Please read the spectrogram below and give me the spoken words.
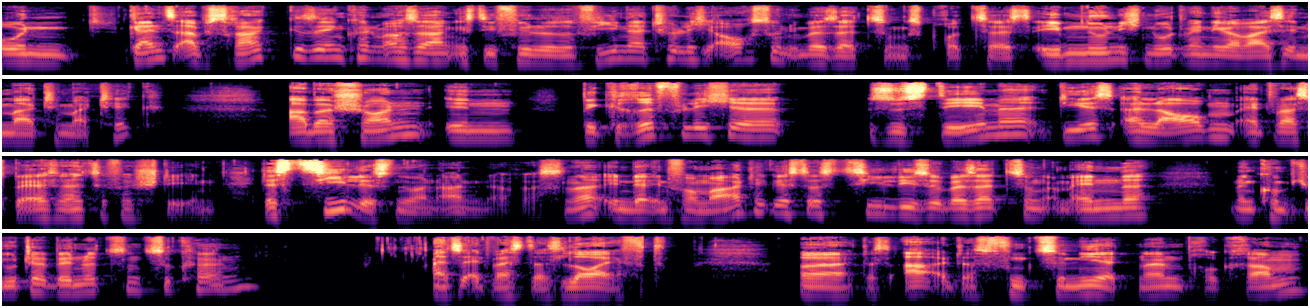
Und ganz abstrakt gesehen können wir auch sagen, ist die Philosophie natürlich auch so ein Übersetzungsprozess. Eben nur nicht notwendigerweise in Mathematik, aber schon in begriffliche Systeme, die es erlauben, etwas besser zu verstehen. Das Ziel ist nur ein anderes. Ne? In der Informatik ist das Ziel, diese Übersetzung am Ende einen Computer benutzen zu können. Also etwas, das läuft, äh, das, das funktioniert, ne? ein Programm.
